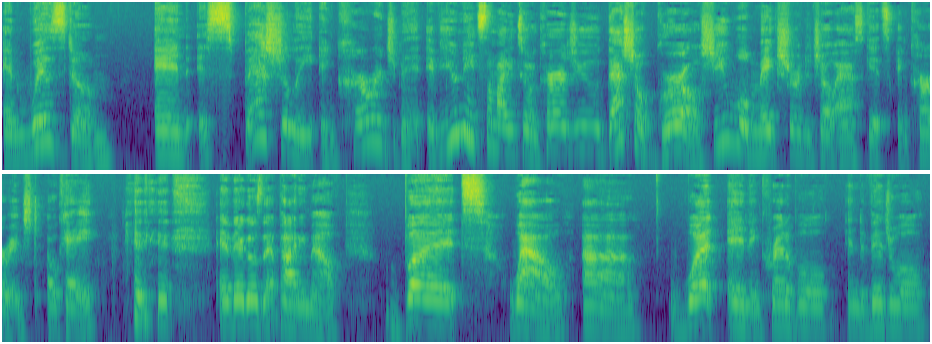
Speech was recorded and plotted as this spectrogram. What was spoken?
and wisdom and especially encouragement. If you need somebody to encourage you, that's your girl. She will make sure that your ass gets encouraged, okay? and there goes that potty mouth. But wow, uh, what an incredible individual,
